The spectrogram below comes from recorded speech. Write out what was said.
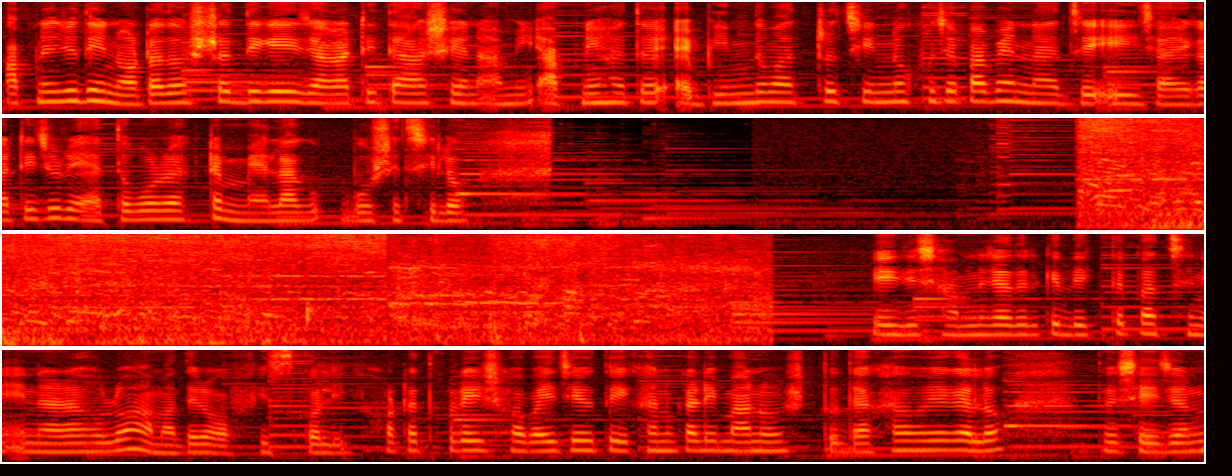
আপনি যদি নটা দশটার দিকে এই জায়গাটিতে আসেন, আমি, আপনি হয়তো বিন্দুমাত্র চিহ্ন খুঁজে পাবেন না যে এই জায়গাটি জুড়ে এত বড় একটা মেলা বসেছিল। এই যে সামনে যাদেরকে দেখতে পাচ্ছেন, এনারা হলো আমাদের অফিস কলিগ হঠাৎ করে সবাই যেহেতু এখানকারই মানুষ, তো দেখা হয়ে গেল। তো সেই জন্য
